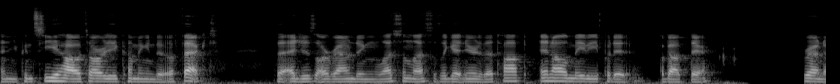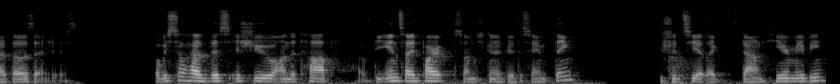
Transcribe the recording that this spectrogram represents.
and you can see how it's already coming into effect. The edges are rounding less and less as I get near to the top, and I'll maybe put it about there, round out those edges. But we still have this issue on the top of the inside part, so I'm just going to do the same thing. You should see it like down here maybe.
